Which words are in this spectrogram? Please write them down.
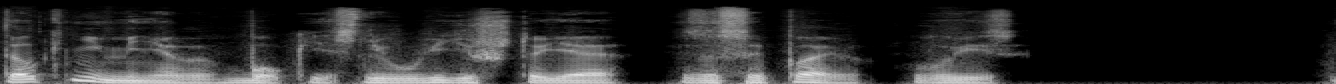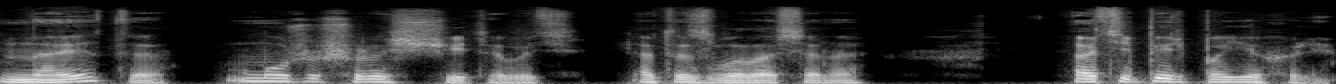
«Толкни меня в бок, если увидишь, что я засыпаю, Луиза». «На это можешь рассчитывать», — отозвалась она. «А теперь поехали».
